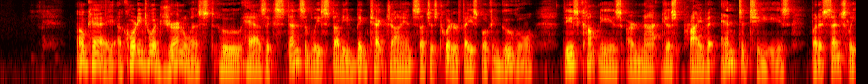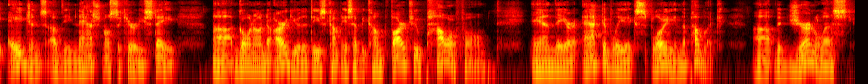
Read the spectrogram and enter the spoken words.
Okay, according to a journalist who has extensively studied big tech giants such as Twitter, Facebook, and Google, these companies are not just private entities, but essentially agents of the national security state, uh, going on to argue that these companies have become far too powerful and they are actively exploiting the public. Uh, the journalist,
